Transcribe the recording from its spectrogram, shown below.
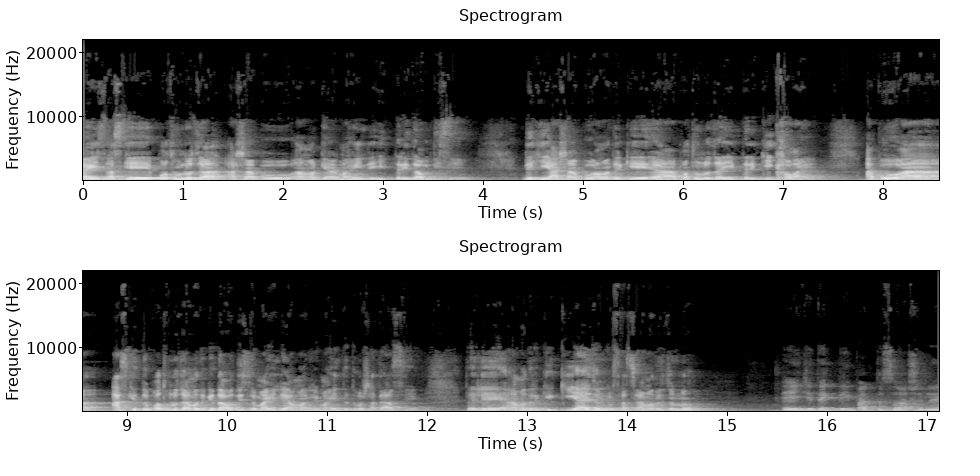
গাইস আজকে প্রথম রোজা, আশা আপু আমাকে আর মাহিন্দে ইফতারি দাও দিছে। দেখি, আশা আপু আমাদেরকে প্রথম রোজা ইফতারি কি খাওয়ায়? আপু আজকে তো প্রথম রোজা আমাদেরকে দাওয়াত দিছে মাহিন্দে আমার মাহিন্দে তোমার সাথে আছে। তাহলে আমাদেরকে কি আয়োজন করতে আছে আমাদের জন্য? এই যে দেখতেই পারতেছো আসলে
